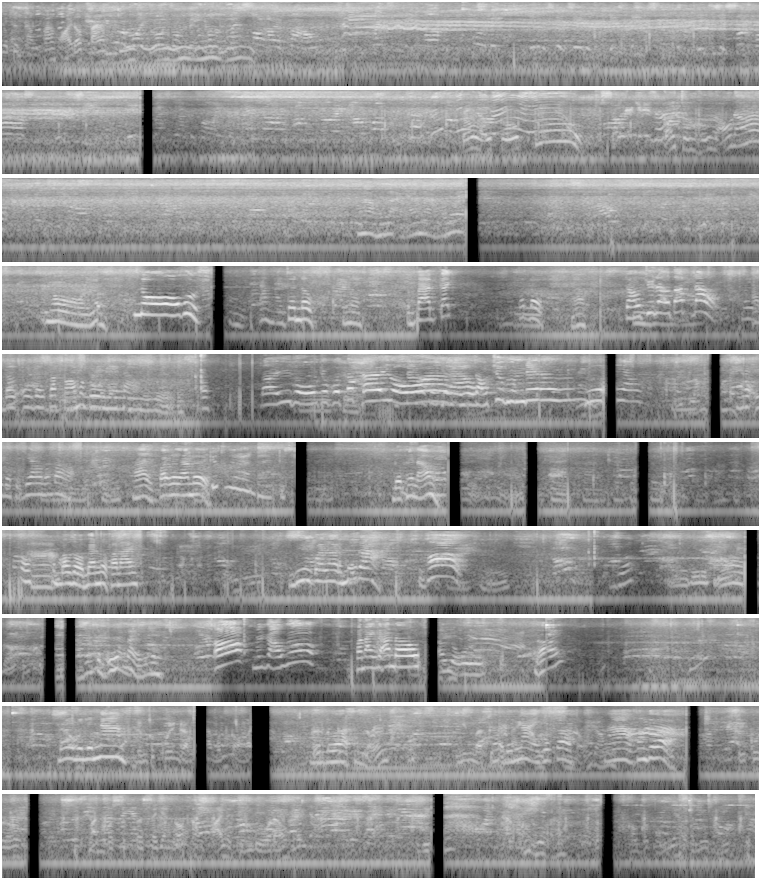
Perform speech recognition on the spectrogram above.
Cho tinh thần phá hoại đó tan. Ngồi lên nô bự đang ở trên đâu này bàn cách tắt đâu nào cháu chưa đâu tắt đâu à đây đây đây tắt có một cô như nào đây rồi cho con tắt đây rồi cháu chưa muốn đeo vậy là phải đeo nó vào này quay đây ăn đây được hay nào Không, không bao giờ mới ăn được phan anh đi quay lại mũ ra. Không Vẫn cần uống này không Ờ, để cháu chứ phần anh đã ăn đâu? Rồi Đấy. Đây mình lên Nam. Đừng có quên rằng vẫn còn Được Nhưng mà sức đến này chưa cơ. Nào, không chưa? mạnh của Super Saiyan God không phải là chuyện đùa đâu Vì Thật không vô hả Còn có cảm giác là như vậy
